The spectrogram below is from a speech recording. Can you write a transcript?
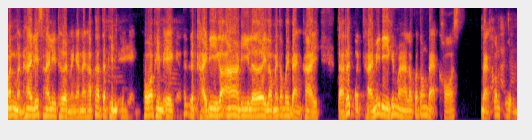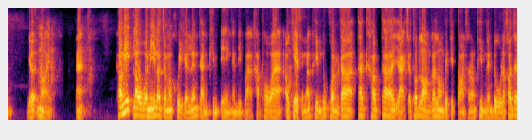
มันเหมือน high risk high return เหมือนกันนะครับ ถ้าจะพิมพ์เอง เพราะว่าพิมพ์เองเนี่ยถ้าเกิดขายดีก็อ้าวดีเลย เราไม่ต้องไปแบ่งใคร แต่ถ้าเกิดขายไม่ดีขึ้นมา เราก็ต้องแบก cost แบกต้นทุน เยอะหน่อยอะคราวนี้เราวันนี้เราจะมาคุยกันเรื่องการพิมพ์เองกันดีกว่าครับเพราะว่าโอเคสำนักพิมพ์ทุกคนก็ถ้าเขาถ้าอยากจะทดลองก็ลองไปติดต่อสำนักพิมพ์กันดู แล้วเขาจะ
